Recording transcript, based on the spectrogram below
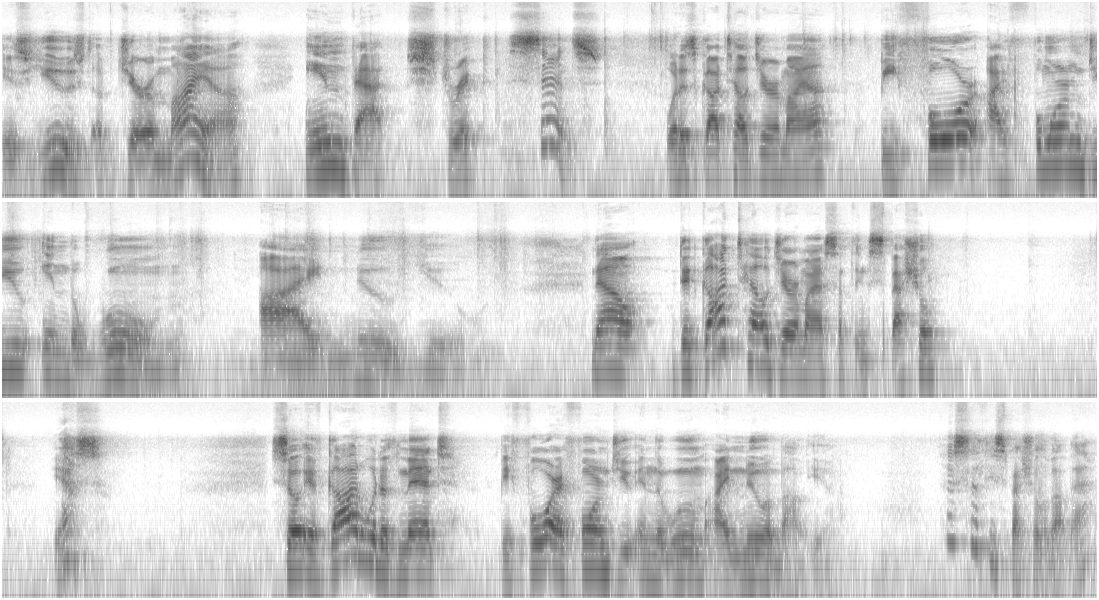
is used of Jeremiah in that strict sense. What does God tell Jeremiah? Before I formed you in the womb, I knew you. Now, did God tell Jeremiah something special? Yes. So if God would have meant, before I formed you in the womb, I knew about you, there's nothing special about that.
